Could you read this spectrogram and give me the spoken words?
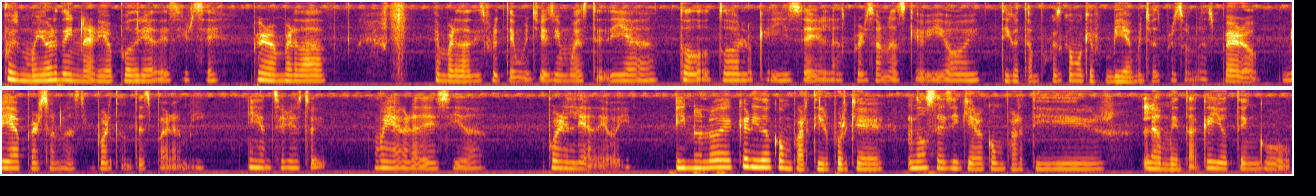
pues muy ordinario, podría decirse. Pero en verdad, en verdad disfruté muchísimo este día. Todo, todo lo que hice, las personas que vi hoy. Digo, tampoco es como que vi a muchas personas, pero vi a personas importantes para mí. Y en serio estoy muy agradecida por el día de hoy. Y no lo he querido compartir porque no sé si quiero compartir la meta que yo tengo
